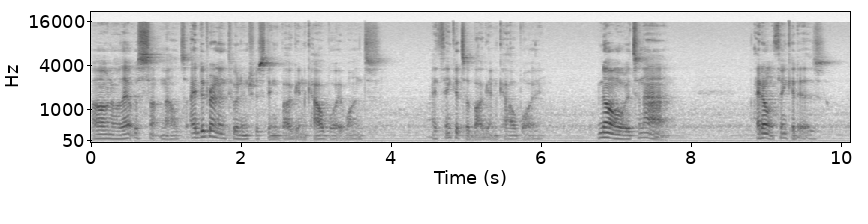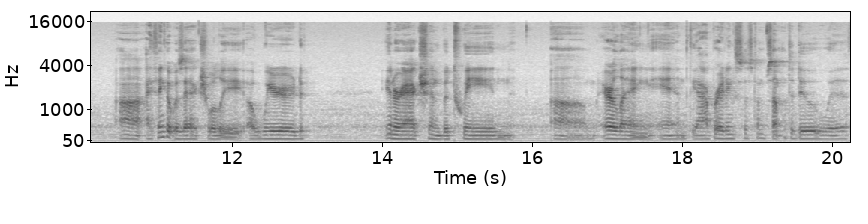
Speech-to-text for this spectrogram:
Oh no, that was something else. I did run into an interesting bug in Cowboy once. I think it's a bug in Cowboy. No, it's not. I don't think it is. Uh, I think it was actually a weird interaction between um, Erlang and the operating system, something to do with,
